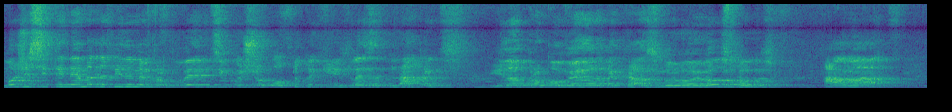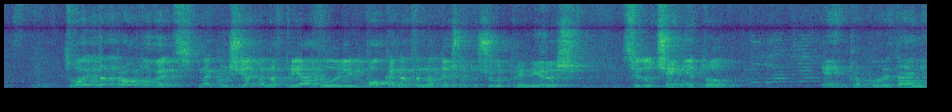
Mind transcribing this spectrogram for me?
Може сите няма да бидеме проповедници, кои ще от тук ќе излезат напред и да проповедат така зборува Господ. Ама твоята проповед на комшията на приятел или поканата на дечкото ще го тренираш, сведочението е проповедание.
